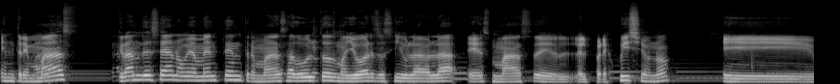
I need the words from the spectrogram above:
entre más grandes sean, obviamente, entre más adultos, mayores, así, bla, bla, es más el, prejuicio, ¿no? Y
